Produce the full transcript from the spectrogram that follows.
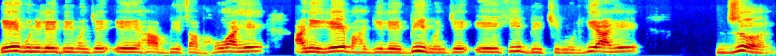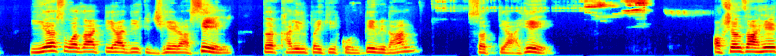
ए गुणिले बी म्हणजे ए हा बीचा भाऊ आहे. आणि ए भागिले बी म्हणजे ए ही बी ची मुलगी आहे. जर यस वजा टी अधिक झेड असेल तर खालीलपैकी कोणते विधान सत्य आहे? ऑप्शन्स आहेत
